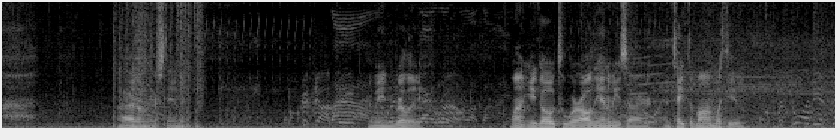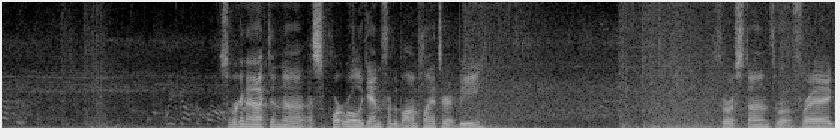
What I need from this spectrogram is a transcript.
I don't understand it. I mean, really. Why don't you go to where all the enemies are and take the bomb with you? So we're going to act in a, a, support role again for the bomb planter at B. Throw a stun, throw a frag.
